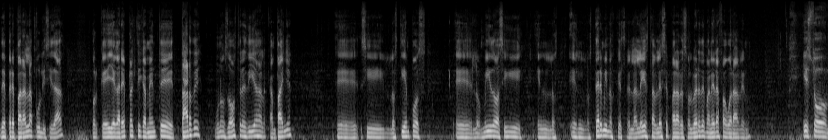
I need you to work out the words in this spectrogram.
de preparar la publicidad, porque llegaré prácticamente tarde, unos dos, tres días a la campaña. Eh, si los tiempos eh, los mido así en los, en los términos que la ley establece para resolver de manera favorable. ¿no? Y esto,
